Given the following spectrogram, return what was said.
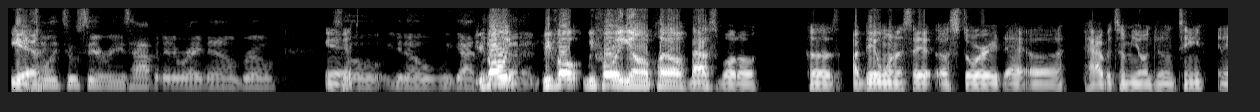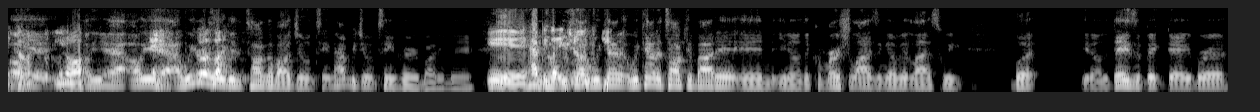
Yeah, There's only two series happening right now, bro. yeah. So you know we got Before the, we before before we get on playoff basketball though, because I did want to say a story that uh happened to me on Juneteenth and it Oh kind of yeah, threw me off. oh yeah, oh yeah. We It really like- get to talk about Juneteenth. Happy Juneteenth, everybody, man. Yeah, happy You know, late we kinda- we kind of we kind of talked about it and you know the commercializing of it last week, but you know the day's a big day, bruh.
